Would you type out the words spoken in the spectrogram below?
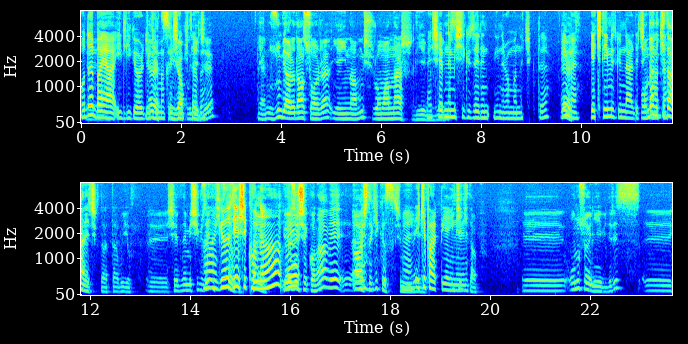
O da Ee, bayağı ilgi gördü Cem Evet Akaş'ın Sincaplı kitabı. Gece. Yani uzun bir aradan sonra yayınlanmış romanlar diyebiliriz. Şebnem İşi Güzel'in yeni romanı çıktı. Değil Evet. mi? Geçtiğimiz günlerde çıktı Ondan hatta. iki tane çıktı hatta bu yıl. Ee, Şebnem İşi Güzel Ha, Gözyaşı kitabı. Tabii. Konağı ve Gözyaşı Konağı ve e, Ağaçtaki Kız şimdi. Evet, iki farklı yayın İki evi. kitap. Ee, onu söyleyebiliriz. Ee,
